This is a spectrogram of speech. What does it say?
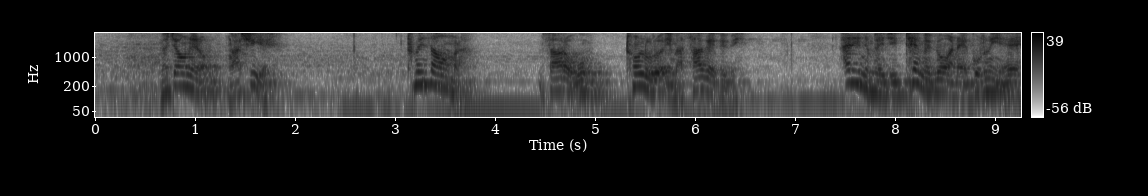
။မကြောက်နဲ့တော့ငါရှိတယ်။ထမင်းစားအောင်မလား။မစားတော့ဘူး။ထွန်းလူတို့အိမ်မှာစားခဲ့ပြီပြီ။အဲ့ဒီနမဲကြီးထဲ့မပြောရနဲ့ကိုထွန်းရဲ့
